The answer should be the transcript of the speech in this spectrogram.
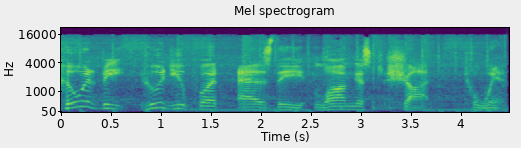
who would be who would you put as the longest shot to win?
